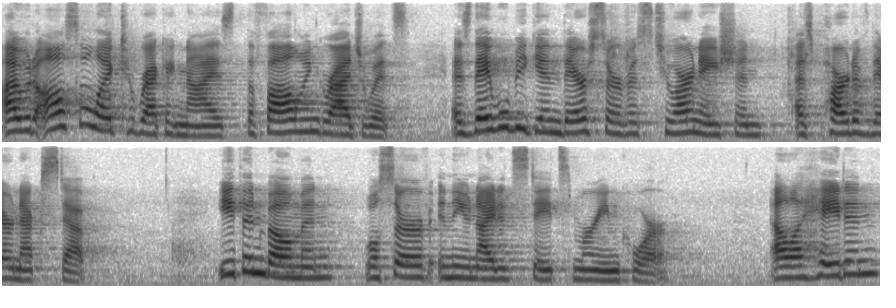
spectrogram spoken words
I would also like to recognize the following graduates as they will begin their service to our nation as part of their next step. Ethan Bowman will serve in the United States Marine Corps. Ella Hayden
